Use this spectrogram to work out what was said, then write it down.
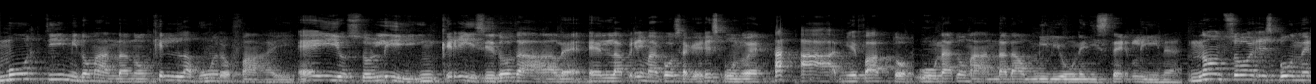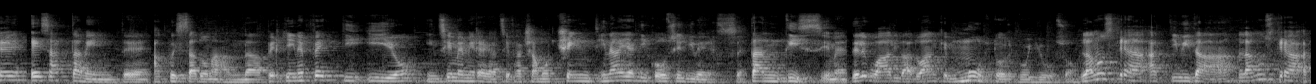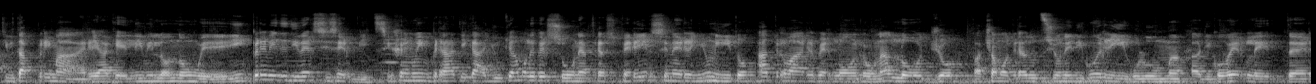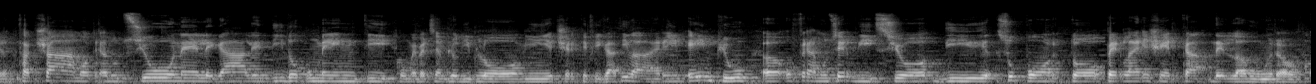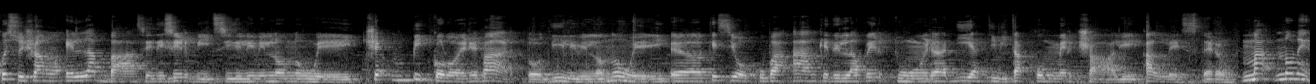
molti mi domandano che lavoro fai? E io sto lì in crisi totale e la prima cosa che rispondo è ah ah mi hai fatto una domanda da un milione di sterline. Non so rispondere esattamente a questa domanda perché in effetti io insieme ai miei ragazzi facciamo centinaia di cose diverse tantissime delle quali vado anche molto orgoglioso. La nostra attività la nostra attività primaria che è Living London Way prevede diversi servizi cioè noi in pratica aiutiamo le persone a trasferirsi nel Regno Unito a trovare per loro un alloggio. Facciamo traduzione di curriculum eh, di cover letter. Facciamo traduzione legale di documenti come per esempio diplomi e certificati vari. E in più eh, offriamo un servizio di supporto per la ricerca del lavoro. Questo diciamo è la base dei servizi di Living London Way. C'è un piccolo reparto di Living London Way eh, che si occupa anche dell'apertura di attività commerciali all'estero. Ma non è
